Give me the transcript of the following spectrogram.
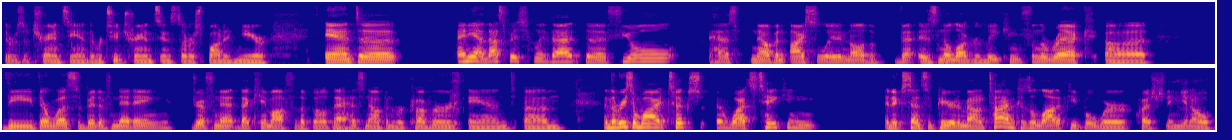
there was a transient. There were two transients that were spotted near, and uh, and yeah, that's basically that. The fuel has now been isolated, and all the that is no longer leaking from the wreck. Uh, the there was a bit of netting drift net that came off of the boat that has now been recovered and um and the reason why it took why it's taking an extensive period amount of time because a lot of people were questioning you know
